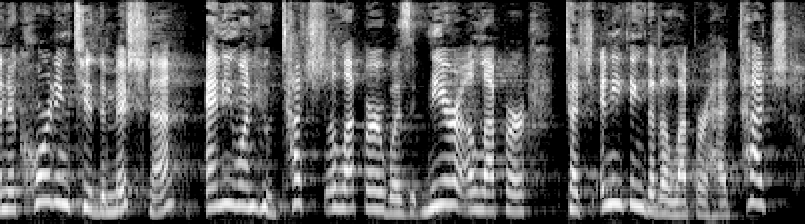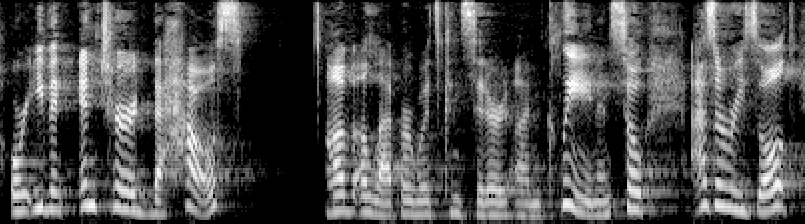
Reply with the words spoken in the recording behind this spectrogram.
And according to the Mishnah, anyone who touched a leper was near a leper, touched anything that a leper had touched, or even entered the house of a leper was considered unclean. And so, as a result,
